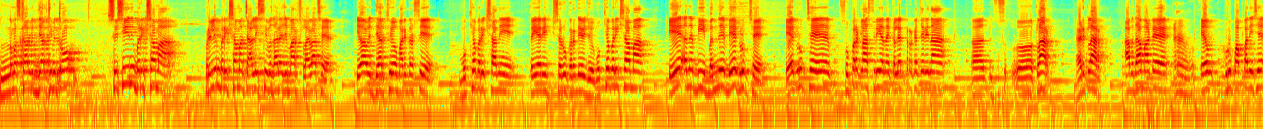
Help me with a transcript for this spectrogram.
નમસ્કાર વિદ્યાર્થી મિત્રો. સીસીની પરીક્ષામાં, પ્રિલિમ પરીક્ષામાં ચાલીસથી વધારે જે માર્ક્સ લાવ્યા છે, એવા વિદ્યાર્થીઓ મારી દ્રષ્ટિએ મુખ્ય પરીક્ષાની તૈયારી શરૂ કરી દેવી જોઈએ. મુખ્ય પરીક્ષામાં એ અને બી બંને બે ગ્રુપ છે. એ ગ્રુપ છે એ સુપર ક્લાસ થ્રી અને કલેક્ટર કચેરીના ક્લાર્ક હેડ ક્લાર્ક આ બધા માટે એ ગ્રુપ આપવાની છે.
